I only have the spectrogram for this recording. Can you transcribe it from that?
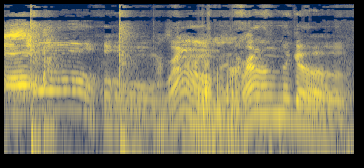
Oh, round, perfect. round to go.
